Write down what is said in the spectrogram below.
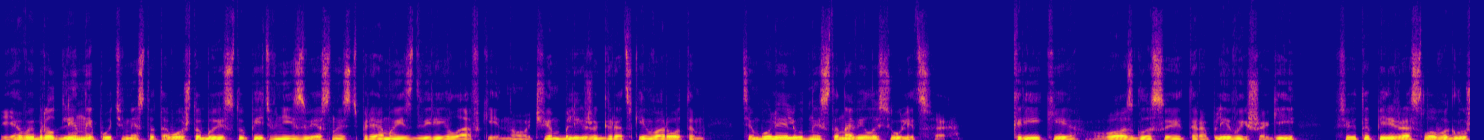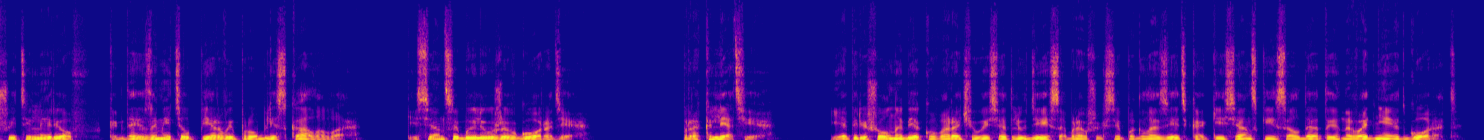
Я выбрал длинный путь вместо того, чтобы ступить в неизвестность прямо из дверей лавки, но чем ближе к городским воротам, тем более людной становилась улица. Крики, возгласы, торопливые шаги — все это переросло в оглушительный рев, когда я заметил первый проблеск Алова. Кисянцы были уже в городе. Проклятие! Я перешел на бег, уворачиваясь от людей, собравшихся поглазеть, как кисянские солдаты наводняют город —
